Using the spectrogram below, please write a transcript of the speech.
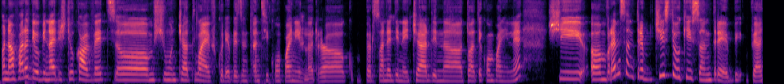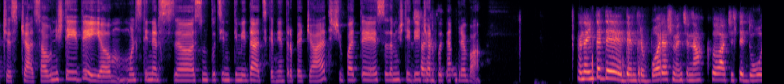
în afară de webinari, știu că aveți uh, și un chat live cu reprezentanții companiilor, uh, persoane din HR, din uh, toate companiile și uh, vrem să întreb ce este ok să întrebi pe acest chat sau niște idei. Uh, mulți tineri uh, sunt puțin intimidați când intră pe chat și poate să dăm niște idei ce ar putea întreba. Înainte de, de întrebări, aș menționa că aceste două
